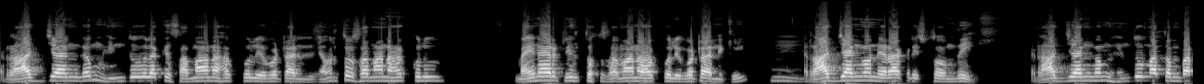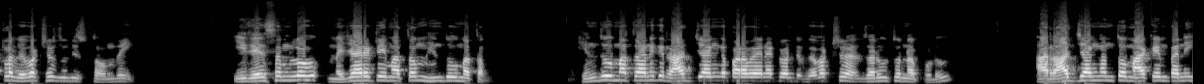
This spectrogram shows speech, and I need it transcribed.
రాజ్యాంగం హిందువులకి సమాన హక్కులు ఇవ్వటానికి ఎవరితో సమాన హక్కులు? మైనారిటీలతో సమాన హక్కులు ఇవ్వటానికి రాజ్యాంగం నిరాకరిస్తోంది. రాజ్యాంగం హిందూ మతం పట్ల వివక్ష చూపిస్తోంది. ఈ దేశంలో మెజారిటీ మతం హిందూ మతం. హిందూ మతానికి రాజ్యాంగపరమైనటువంటి వివక్ష జరుగుతున్నప్పుడు ఆ రాజ్యాంగంతో మాకేం పని?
